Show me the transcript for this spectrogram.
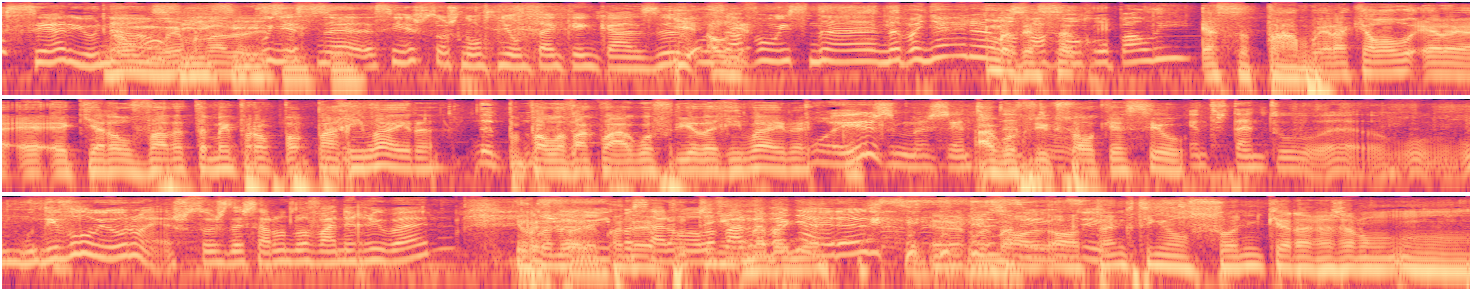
A sério, Não não? me lembro nada disso. Punha-se Sim, na- sim. assim, as pessoas que não tinham tanque em casa E, usavam isso na, na banheira, lavavam roupa ali. essa tábua era aquela era, é- é que era levada também para, para a ribeira. Para, para lavar com a água fria da ribeira. Pois, mas entretanto, Água fria que o sol aqueceu. Entretanto, uh, o, o mundo evoluiu, não é? As pessoas deixaram de lavar na ribeira e quando passaram a lavar na banheira. Eu, em relação ao, tanque, tinha um sonho que era arranjar um,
